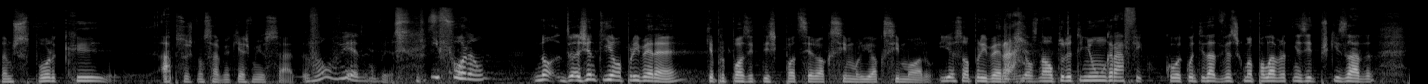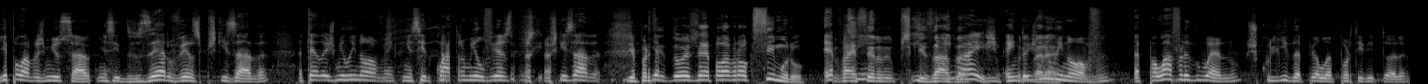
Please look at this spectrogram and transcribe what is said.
Vamos supor que há pessoas que não sabem o que é esmiuçar. Vão ver. ver. E foram. No- a gente ia ao Primeirã, que a propósito diz que pode ser oxímoro e oximoro, ia-se ao Primeirã e eles na altura tinham um gráfico com a quantidade de vezes que uma palavra tinha sido pesquisada. E a palavra esmiuçar tinha sido zero vezes pesquisada até 2009, em que tinha sido 4 mil vezes pesqui- pesquisada. E a partir de hoje é a palavra oxímoro que vai sim, ser e- pesquisada. E, mais, no em Primeirã. 2009, a palavra do ano, escolhida pela Porta Editora,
